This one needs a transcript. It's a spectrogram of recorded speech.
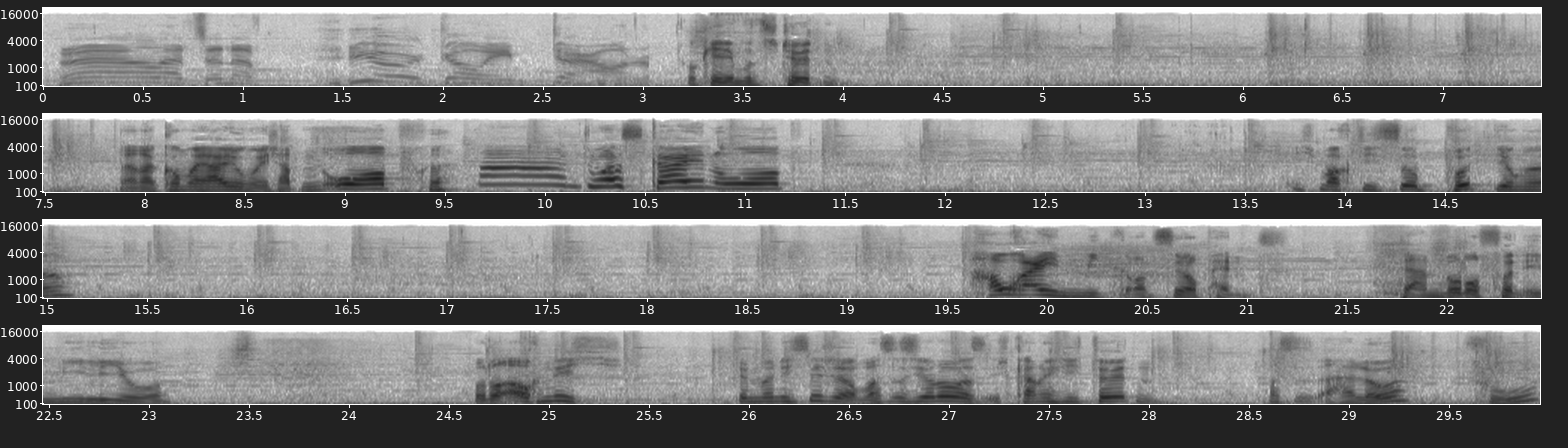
Well, that's enough. You're going down. Okay, den muss ich töten. Na, dann komm mal her, Junge. Ich hab einen Orb. du hast keinen Orb. Ich mach dich so putt, Junge. Hau rein, Mikroserpent. Der Mörder von Emilio. Oder auch nicht. Bin mir nicht sicher. Was ist hier los? Ich kann mich nicht töten. Was ist... Hallo? Fu?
